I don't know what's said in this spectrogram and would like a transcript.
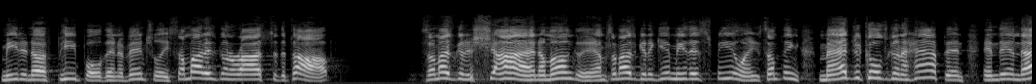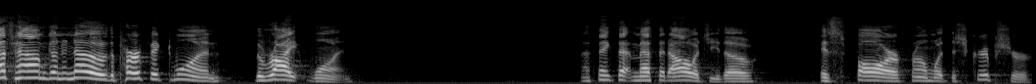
meet enough people, then eventually somebody's going to rise to the top. Somebody's going to shine among them. Somebody's going to give me this feeling. Something magical is going to happen. And then that's how I'm going to know the perfect one, the right one. I think that methodology, though, is far from what the Scripture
